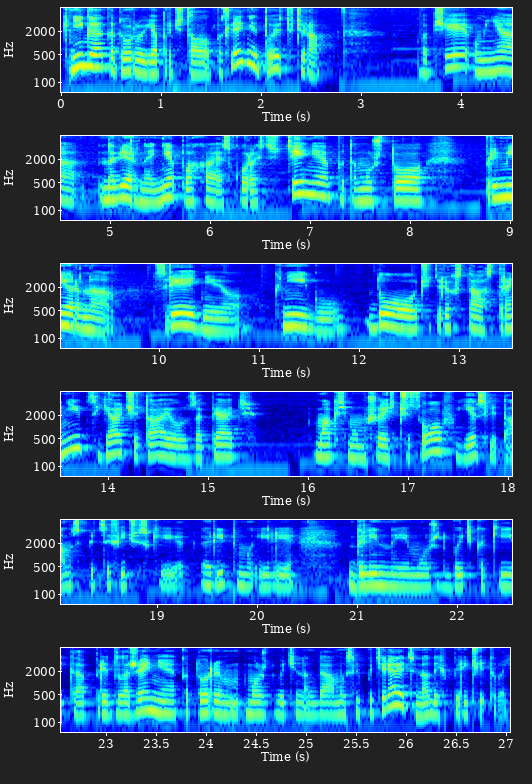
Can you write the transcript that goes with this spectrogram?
Книга, которую я прочитала последней, то есть вчера. Вообще у меня, наверное, неплохая скорость чтения, потому что примерно среднюю книгу до 400 страниц я читаю за 5, максимум 6 часов, если там специфические ритмы или длинные, может быть, какие-то предложения, которые, может быть, иногда мысль потеряется, и надо их перечитывать.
